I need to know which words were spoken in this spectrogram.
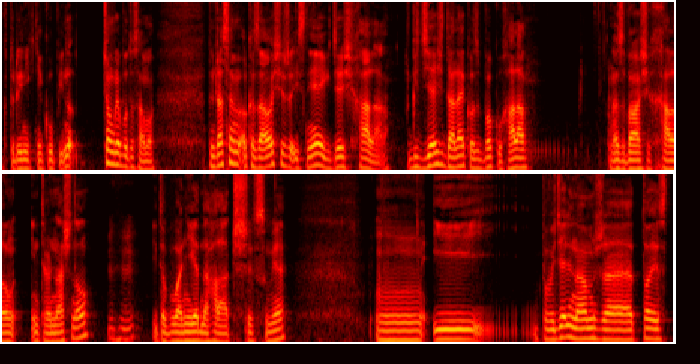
które nikt nie kupi. No, ciągle było to samo. Tymczasem okazało się, że istnieje gdzieś hala, gdzieś daleko z boku hala, nazywała się Halą International i to była nie jedna hala, trzy w sumie. Mm, I powiedzieli nam, że to jest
